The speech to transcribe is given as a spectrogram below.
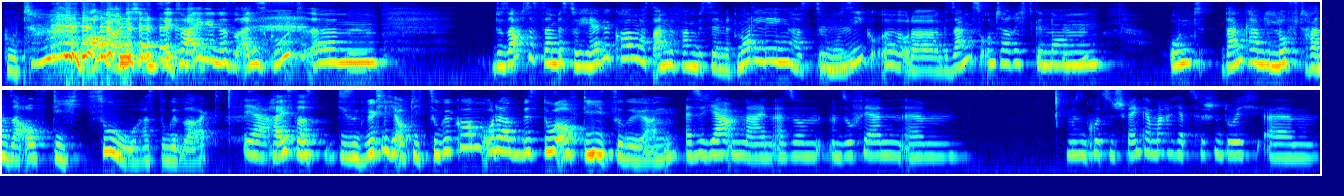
gut. Brauchen wir auch nicht ins Detail gehen, das ist alles gut. Ähm, Mhm. Du sagtest, dann bist du hergekommen, hast angefangen ein bisschen mit Modeling, hast Mhm. Musik- äh, oder Gesangsunterricht genommen. Und dann kam die Lufthansa auf dich zu, hast du gesagt. ja. Heißt das, die sind wirklich auf dich zugekommen oder bist du auf die zugegangen? Also ja und nein. Also insofern, ähm, ich muss einen kurzen Schwenker machen. Ich habe zwischendurch, ähm,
